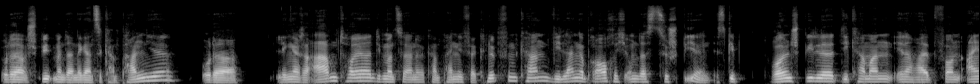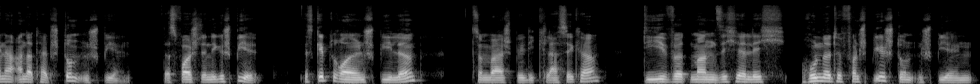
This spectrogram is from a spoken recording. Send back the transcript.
Oder spielt man da eine ganze Kampagne? Oder längere Abenteuer, die man zu einer Kampagne verknüpfen kann? Wie lange brauche ich, um das zu spielen? Es gibt Rollenspiele, die kann man innerhalb von einer, anderthalb Stunden spielen. Das vollständige Spiel. Es gibt Rollenspiele, zum Beispiel die Klassiker, die wird man sicherlich hunderte von Spielstunden spielen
